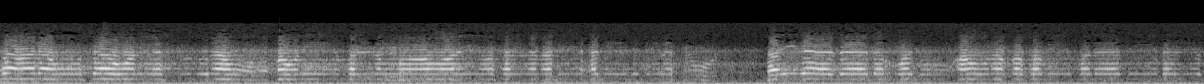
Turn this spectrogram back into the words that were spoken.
فعله سهوا يسجد له لقوله صلى الله عليه وسلم في حديث ابن مسعود. فإذا زاد الرجل أو نقص في صلاته فليسجد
